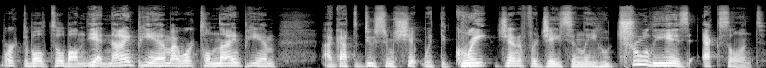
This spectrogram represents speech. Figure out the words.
Worked about till about, yeah, 9 p.m. I worked till 9 p.m. I got to do some shit with the great Jennifer Jason Leigh, who truly is excellent.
